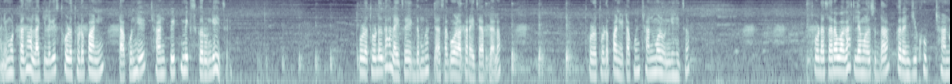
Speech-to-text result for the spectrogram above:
आणि मुटका झाला की लगेच थोडं थोडं पाणी टाकून हे छान पीठ मिक्स करून घ्यायचं. आहे थोडं थोडं घालायचं एकदम घट्ट असा गोळा करायचा आहे आपल्याला. थोडं थोडं पाणी टाकून छान मळून घ्यायचं. थोडासा रवा घातल्यामुळं सुद्धा करंजी खूप छान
